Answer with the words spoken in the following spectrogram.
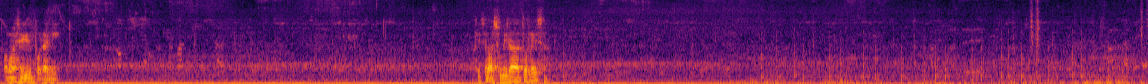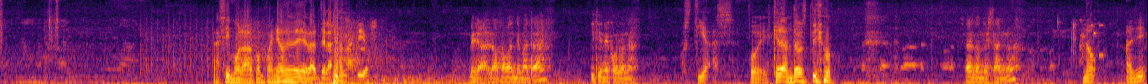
Vamos a seguir por aquí. ¿Que se va a subir a la torre esa? Así mola, acompañado de la, de la zona, tío. Mira, lo acaban de matar y tiene corona. Hostias. Pues quedan dos, tío. ¿Sabes dónde están, no? No, allí.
